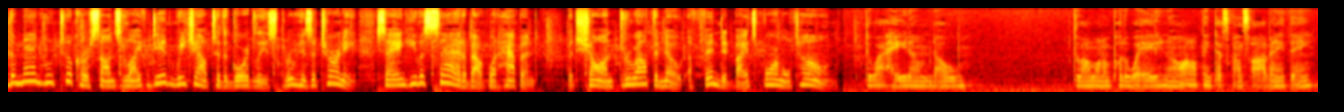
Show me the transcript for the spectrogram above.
The man who took her son's life did reach out to the Gordleys through his attorney, saying he was sad about what happened. But Sean threw out the note, offended by its formal tone. Do I hate him? No. Do I want him put away? No, I don't think that's going to solve anything.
